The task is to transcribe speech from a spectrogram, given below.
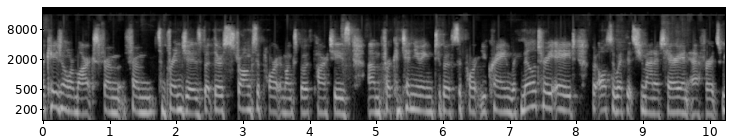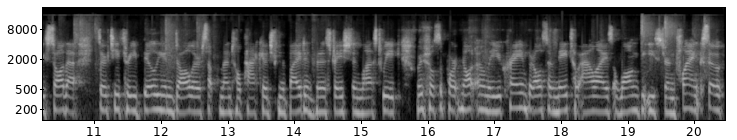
occasional remarks from from some fringes. But there's strong support amongst both parties um, for continuing to both support Ukraine with military aid, but also with its humanitarian efforts. We saw that 33 billion dollar package from the Biden administration last week, which will support not only Ukraine, but also NATO allies along the eastern flank. So,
